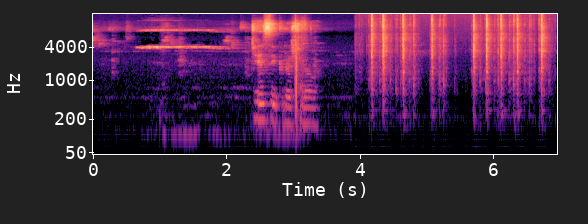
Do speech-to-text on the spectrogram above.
જય શ્રી કૃષ્ણ.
